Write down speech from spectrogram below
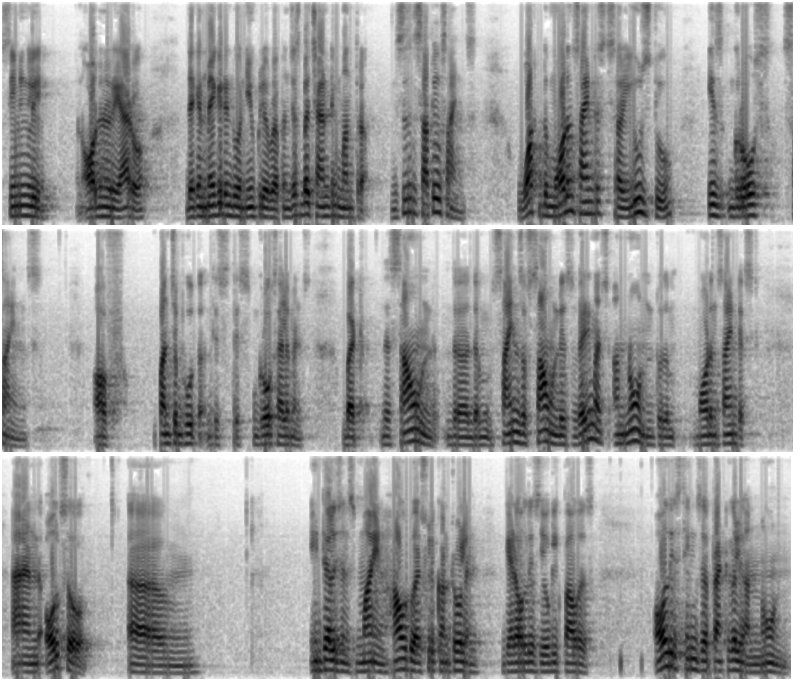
seemingly an ordinary arrow, they can make it into a nuclear weapon just by chanting mantra. This is a subtle science. What the modern scientists are used to is gross science of panchabhuta, this, this gross elements. But the sound, the, the science of sound is very much unknown to the modern scientist. And also, um, intelligence, mind, how to actually control and get all these yogic powers. All these things are practically unknown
